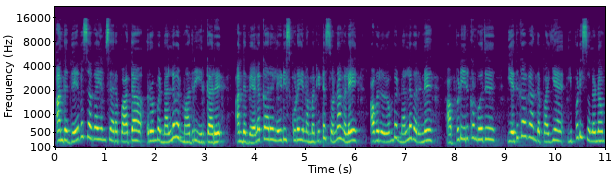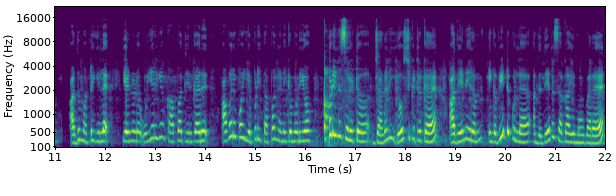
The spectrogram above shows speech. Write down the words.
அந்த தேவசகாயம் சாரை பார்த்தா ரொம்ப நல்லவர் மாதிரி இருக்காரு. அந்த வேலைக்கார லேடிஸ் கூட நம்ம கிட்ட சொன்னாங்களே அவர் ரொம்ப நல்லவர்னு அப்படி இருக்கும்போது எதுக்காக அந்த பையன் இப்படி சொல்லணும்? அது மட்டும் இல்லை என்னோட உயிரையும் காப்பாத்திருக்காரு. அவரை போய் எப்படி தப்பா நினைக்க முடியும்? அப்படின்னு சொல்லிட்டு ஜனனி யோசிச்சுக்கிட்டு இருக்க. அதே நேரம் எங்க வீட்டுக்குள்ள அந்த தேவசகாயமும் வர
